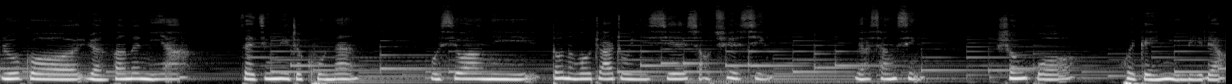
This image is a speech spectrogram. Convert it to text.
如果远方的你啊，在经历着苦难，我希望你都能够抓住一些小确幸，要相信，生活会给你力量。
